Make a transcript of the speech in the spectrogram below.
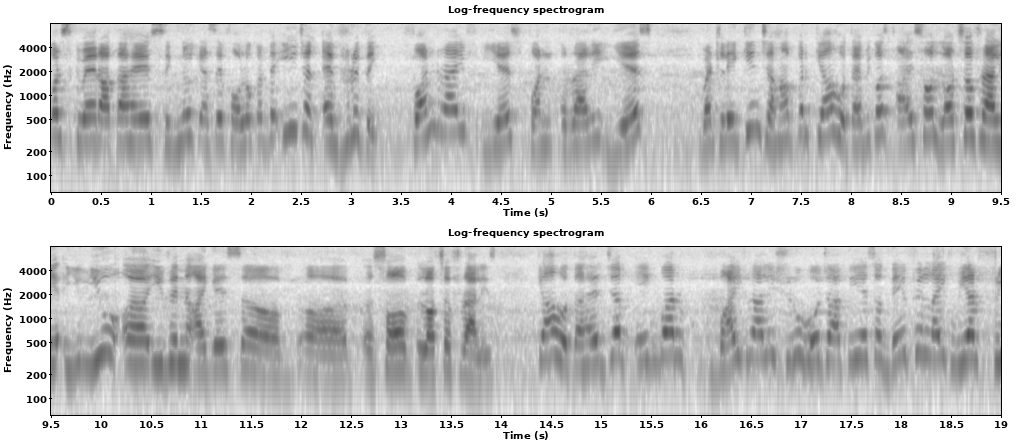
पर स्क्वायर आता है सिग्नल कैसे फॉलो करते हैं each and everything fun drive yes fun rally yes but लेकिन जहाँ पर क्या होता है because I saw lots of rally you even I guess saw lots of rallies क्या होता है, जब एक बार बाइक रैली शुरू हो जाती है so they feel like we are free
